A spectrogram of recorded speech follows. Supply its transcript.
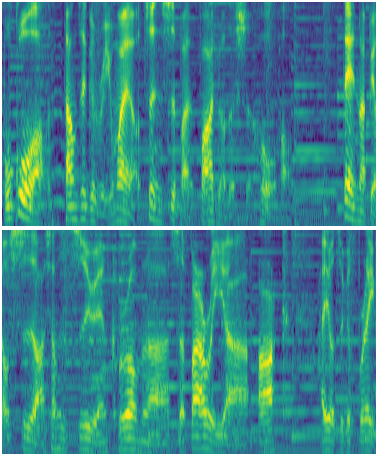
不过啊，当这个 Rewind 啊正式版发表的时候，哈，Dan 表示啊，像是支援 Chrome 啊、Safari 啊、Arc，还有这个 Brave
